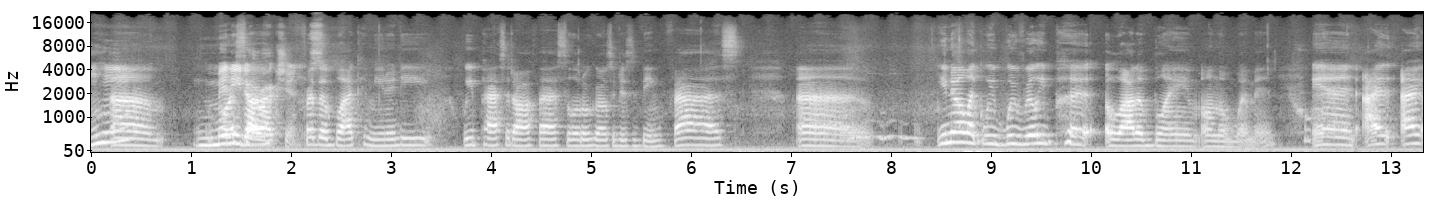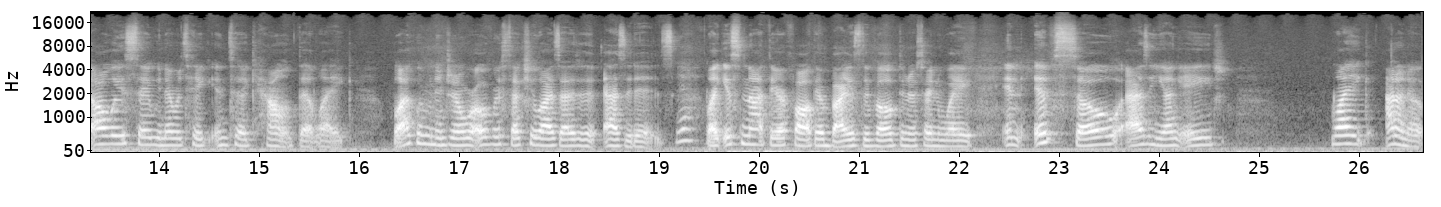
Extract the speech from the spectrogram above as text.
Mm-hmm. Um, Many more so directions. for the black community, we pass it off as the little girls are just being fast. Um, you know, like we, we really put a lot of blame on the women, and I I always say we never take into account that like black women in general we're over sexualized as it, as it is. Yeah. Like it's not their fault. Their bodies developed in a certain way, and if so, as a young age, like I don't know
